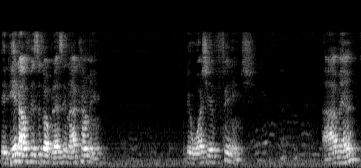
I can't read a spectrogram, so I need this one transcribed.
They did have physical blessing not coming. The worship finished. Amen.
